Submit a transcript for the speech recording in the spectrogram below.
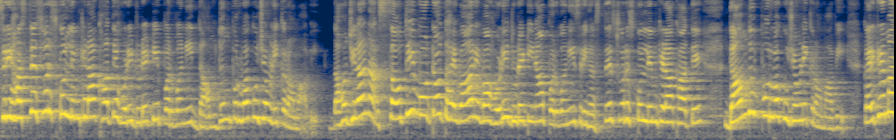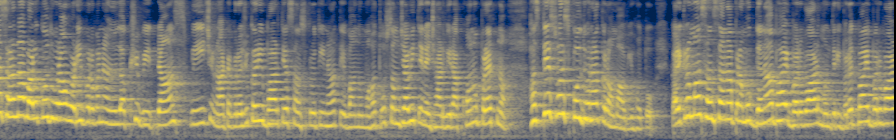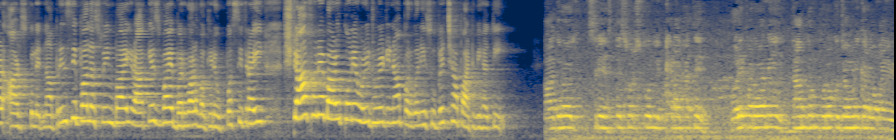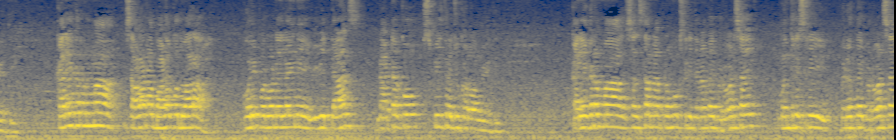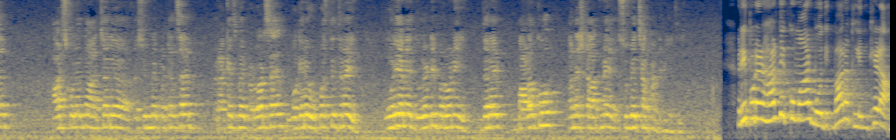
Shri Hasteshwar school Limkheda ખાતે હોળી ધૂળેટી પર્વની ધામધૂમપૂર્વક ઉજવણી કરવામાં આવી. દાહોદ જિલ્લાના સૌથી મોટો તહેવાર એવા હોળી ધૂળેટીના પર્વની શ્રી હસ્તેશ્વર સ્કૂલ લીમખેડા ખાતે ધામધૂમપૂર્વક ઉજવણી કરવામાં આવી. કાર્યક્રમમાં શાળાના બાળકો દ્વારા હોળી પર્વને અનુલક્ષી ડાન્સ, સ્પીચ, નાટક રજૂ કરી ભારતીય સંસ્કૃતિના તહેવારનું મહત્વ સમજાવી તેને જાળવી રાખવાનો પ્રયત્ન હસ્તેશ્વર સ્કૂલ દ્વારા કરવામાં આવ્યો હતો. કાર્યક્રમમાં સંસ્થાના પ્રમુખ ધનાભાઈ ભરવાડ, મંત્રી ભરતભાઈ ભરવાડ આર્ટ્સ કોલેજના પ્રિન્સિપાલ અશ્વિનભાઈ, રાકેશભાઈ ભરવાડ વગેરે ઉપસ્થિત રહી સ્ટાફ અને બાળકોને હોળી ધૂળેટીના પર્વની શુભેચ્છા પાઠવી હતી. આજરોજ શ્રી હસ્તેશ્વર સ્કૂલ લીખેડા ખાતે હોળી પર્વની ધામધૂમપૂર્વક ઉજવણી કરવામાં આવી હતી. કાર્યક્રમમાં શાળાના બાળકો દ્વારા હોળી પર્વને લઈને વિવિધ ડાન્સ, નાટકો, સ્પીચ રજૂ કરવામાં આવી હતી. કાર્યક્રમમાં સંસ્થાના પ્રમુખ શ્રી ધનાભાઈ ભરવાડ સાહેબ, મંત્રી શ્રી ભરતભાઈ ભરવાડ સાહેબ, આર્ટ્સ કોલેજના આચાર્ય અશ્વિનભાઈ પટેલ સાહેબ, રાકેશભાઈ ભરવાડ સાહેબ વગેરે ઉપસ્થિત રહી હોળી અને ધૂળેટી પર્વની દરેક બાળકો અને સ્ટાફને શુભેચ્છા પાઠવી હતી. રિપોર્ટર હાર્દિક કુમાર, બોધિક ભારત, લીમખેડા.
